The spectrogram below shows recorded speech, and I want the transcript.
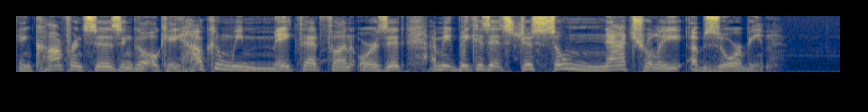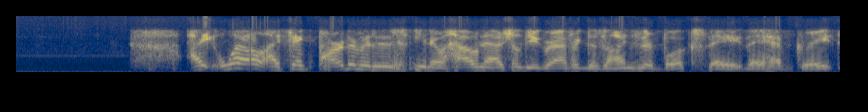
in conferences and go, okay, how can we make that fun, or is it? I mean, because it's just so naturally absorbing. I well, I think part of it is you know how National Geographic designs their books. They they have great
